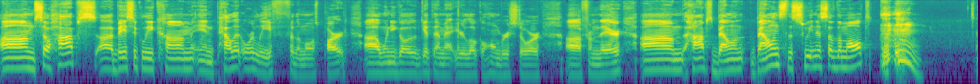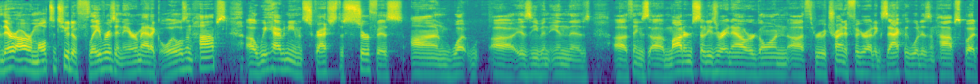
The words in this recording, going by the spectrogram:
Um, so hops uh, basically come in pellet or leaf for the most part uh, when you go get them at your local homebrew store uh, from there. Um, hops balance, balance the sweetness of the malt. There are a multitude of flavors and aromatic oils and hops. Uh, we haven't even scratched the surface on what uh, is even in those uh, things. Uh, modern studies right now are going uh, through trying to figure out exactly what is in hops, but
